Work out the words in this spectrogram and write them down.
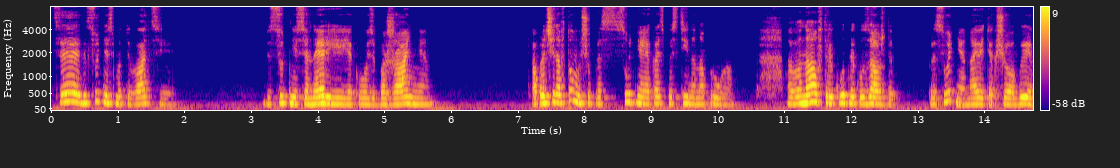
Це відсутність мотивації, відсутність енергії, якогось бажання. А причина в тому, що присутня якась постійна напруга. Вона в трикутнику завжди присутня, навіть якщо ви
